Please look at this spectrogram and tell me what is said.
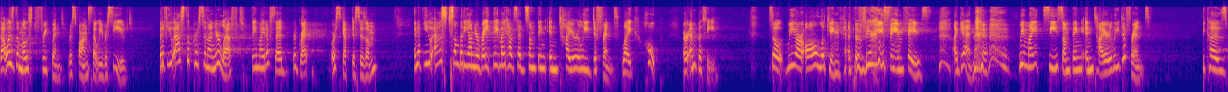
That was the most frequent response that we received. But if you asked the person on your left, they might have said regret or skepticism. And if you asked somebody on your right, they might have said something entirely different, like hope or empathy. So we are all looking at the very same face. Again, we might see something entirely different because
